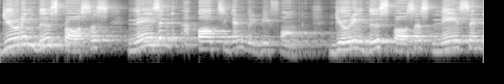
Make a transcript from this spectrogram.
During this process, nascent oxygen will be formed. During this process, nascent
